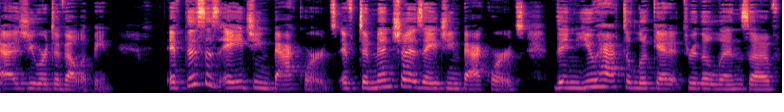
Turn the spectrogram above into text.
as you were developing. If this is aging backwards, if dementia is aging backwards, then you have to look at it through the lens of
